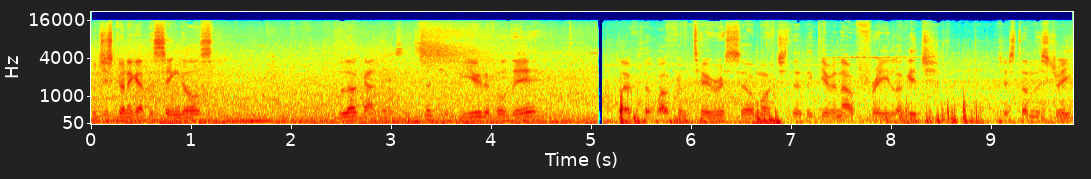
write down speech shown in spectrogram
we're just going to get the singles. Look at this, it's such a beautiful day. They welcome tourists so much that they're giving out free luggage just on the street.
